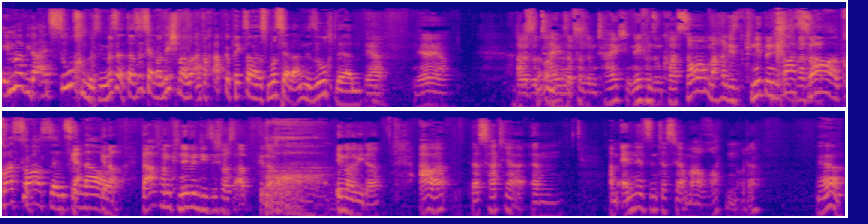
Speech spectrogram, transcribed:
immer wieder eins suchen müssen. Die müssen. Das ist ja noch nicht mal so einfach abgepickt, sondern es muss ja dann gesucht werden. ja, ja, ja. Aber so, unwas. so von so einem Teilchen, nee, von so einem Croissant machen die, knibbeln die sich was ab. Croissant, Croissants sind's, Ja, genau. genau. Davon knibbeln die sich was ab, genau. Immer wieder. Aber das hat ja, ähm, am Ende sind das ja Marotten, oder? Ja.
